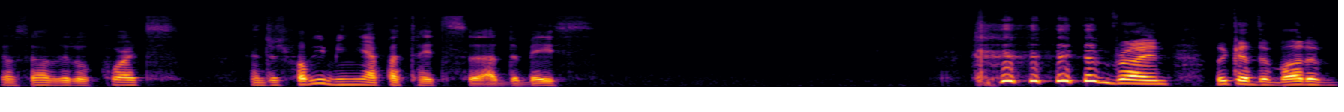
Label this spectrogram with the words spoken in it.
You also have little quartz, and there's probably mini apatites uh, at the base. Brian, look at the bottom.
